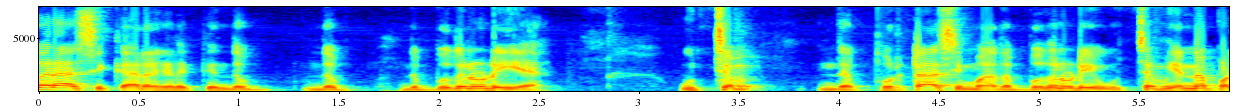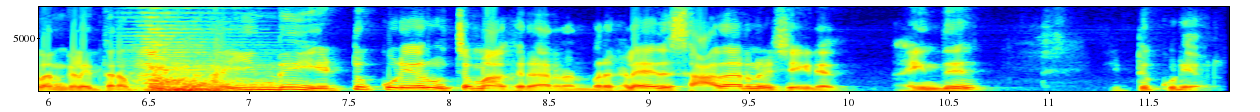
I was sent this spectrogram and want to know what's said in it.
கும்பராசிக்காரர்களுக்கு இந்த இந்த இந்த புதனுடைய உச்சம் இந்த புரட்டாசி மாத புதனுடைய உச்சம் என்ன பலன்களை தரப்போகிறது ஐந்து எட்டுக்குடையவர் உச்சமாகிறார் நண்பர்களே. இது சாதாரண விஷயம் கிடையாது. ஐந்து எட்டுக்குடையவர்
